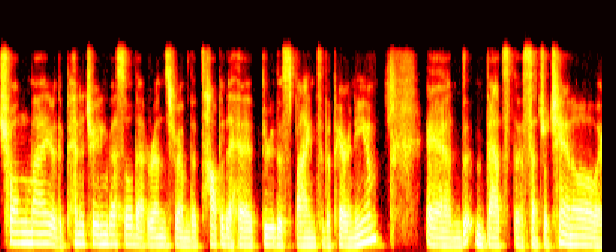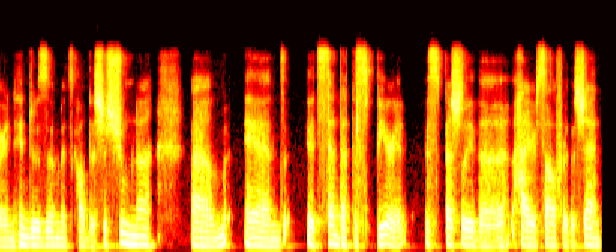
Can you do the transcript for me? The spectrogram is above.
Chongmai or the penetrating vessel that runs from the top of the head through the spine to the perineum and that's the central channel, or in Hinduism, it's called the Sushumna. Um, and it's said that the spirit, especially the higher self or the Shen,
